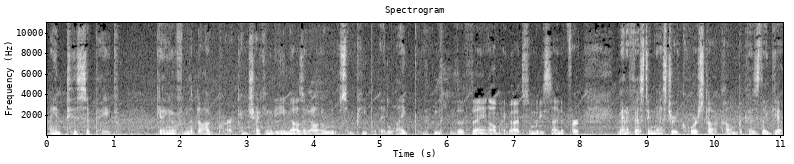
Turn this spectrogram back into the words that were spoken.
I anticipate getting home from the dog park and checking the emails and going, ooh, some people, they liked the thing. Oh my God, somebody signed up for manifestingmasterycourse.com because they get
